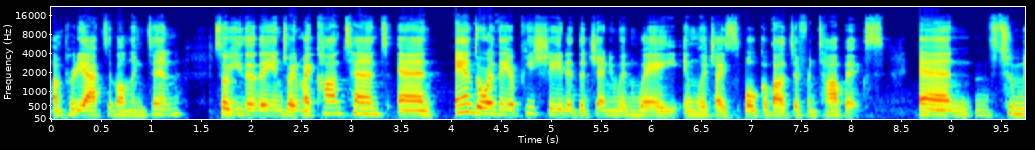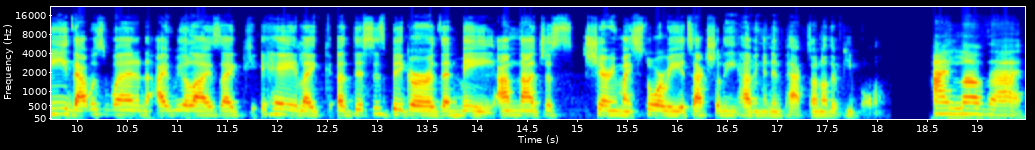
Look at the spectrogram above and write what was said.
I'm pretty active on LinkedIn, so either they enjoyed my content and and or they appreciated the genuine way in which I spoke about different topics. And to me that was when i realized like hey like uh, this is bigger than me. I'm not just sharing my story. It's actually having an impact on other people. I love that.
